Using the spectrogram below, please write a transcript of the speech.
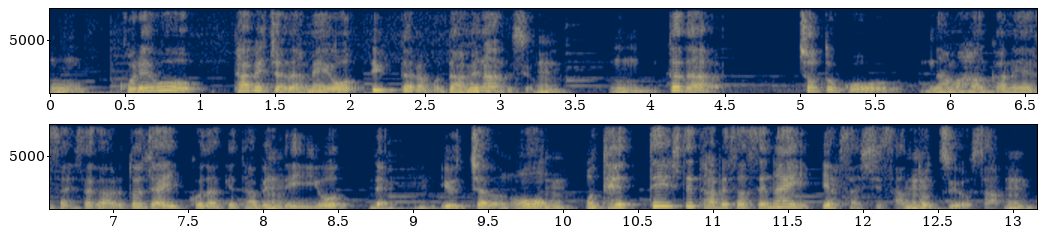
うん。うん、これを食べちゃダメよって言ったらもうダメなんですよ。うん。うん、ただちょっとこう生半可な優しさがあるとじゃあ1個だけ食べていいよってうん。言っちゃうのを、うん。もう徹底して食べさせない優しさと強さ、うん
